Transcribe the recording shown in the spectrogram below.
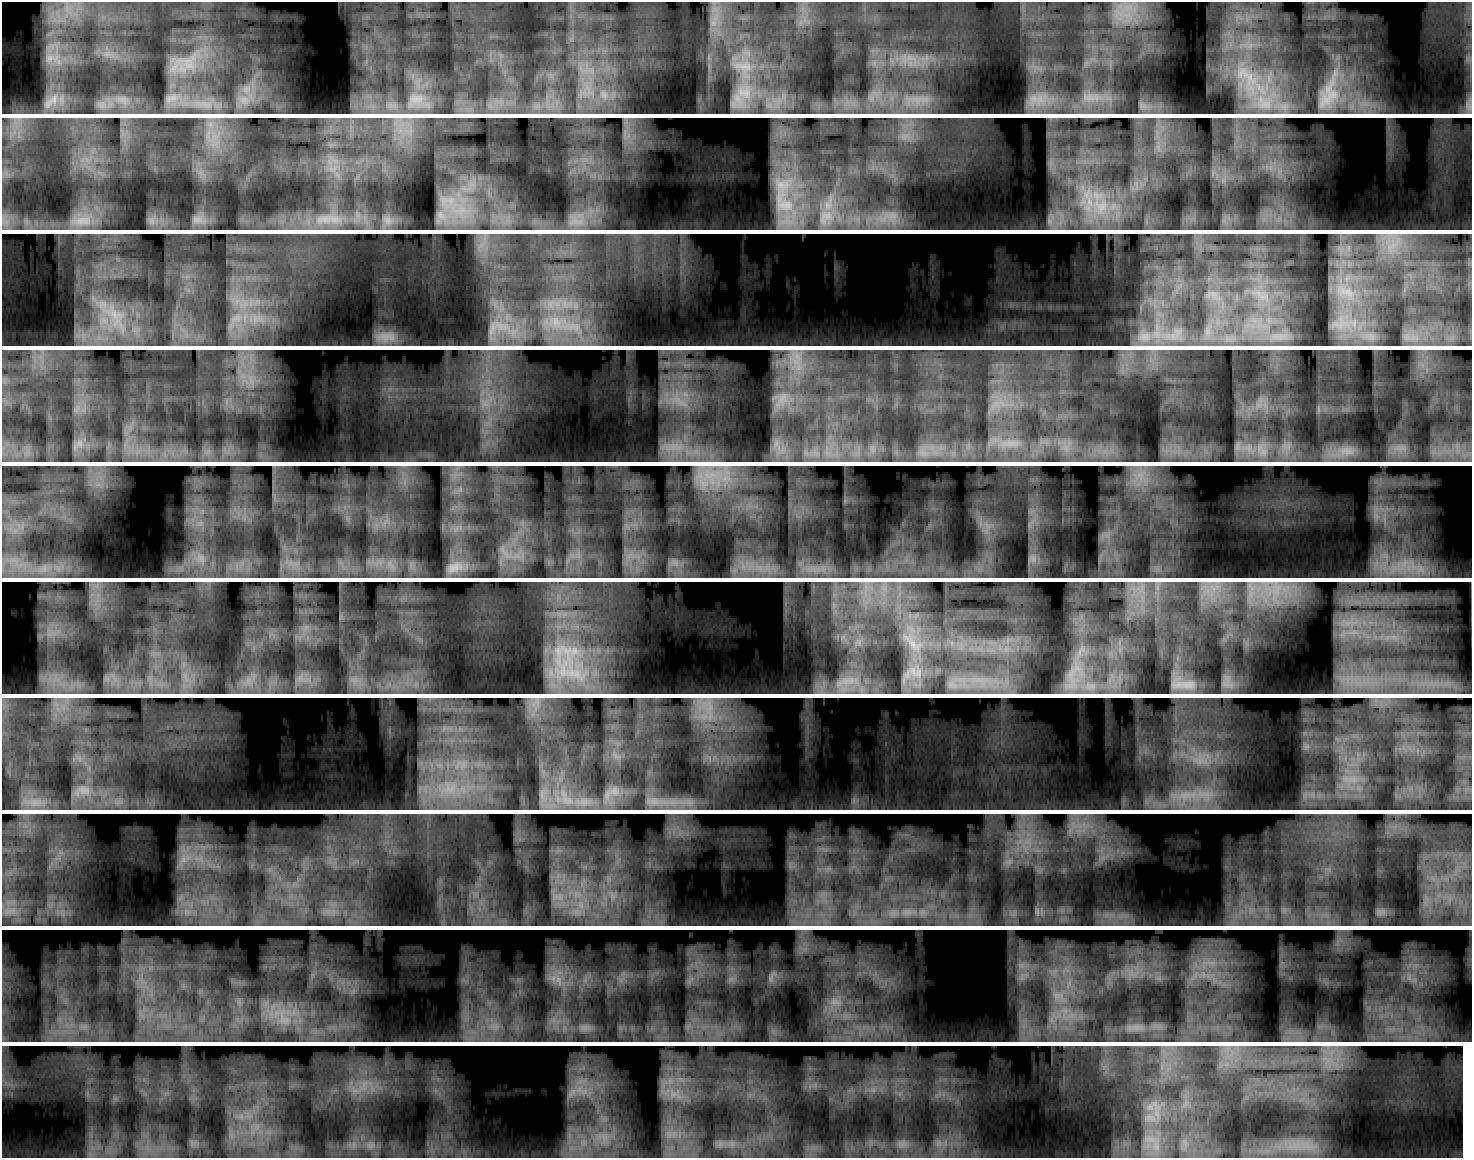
this is very important. And as we go through here, we're going to try to extrapolate some things out of here to let us see how important this event in history, and it is a historical event, how important it is in all of Christian Christianity, in all of the plan of God. And so um, we're going to examine Adam, Adam's sin and its effect upon the human condition. And basically, we're going to look at the good and the bad and the ugliness of sin. If there is a good towards sin, and there is, and that'll be at toward the end, there is a good part about the fact that sin came into the world and we are affected by sin. And and so we're going to hope we'll hit that toward the end. Um, in Genesis chapter 1, verse 26 and 27. Uh, someone read that, please? If you're there. Then God said, Let us make man in our image, according to our likeness, and let them rule over the fish of the sea, and over the birds of the sky, and over the cattle, and over all the earth, and over every creeping thing that creeps on the earth. And God created man in his own image. In the image of God, he created him. Male and female, he created them. So the first thing we see is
